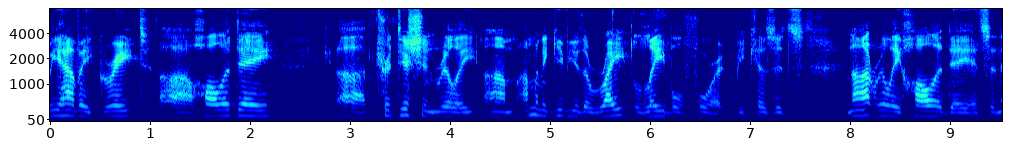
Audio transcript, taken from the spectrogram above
we have a great uh, holiday uh, tradition, really. Um, I'm going to give you the right label for it because it's not really holiday, it's an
